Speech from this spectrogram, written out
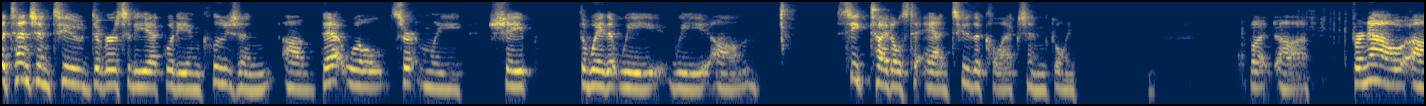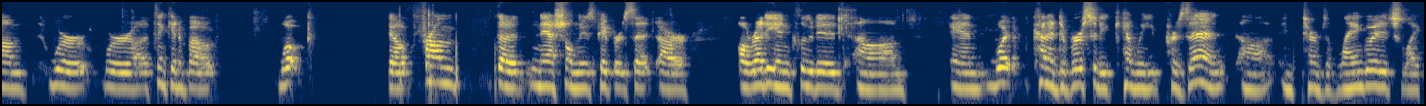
attention to diversity, equity, inclusion, um, that will certainly shape the way that we we um, seek titles to add to the collection going. But uh, for now, um, we're we're uh, thinking about what out from the national newspapers that are already included um, and what kind of diversity can we present uh, in terms of language like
